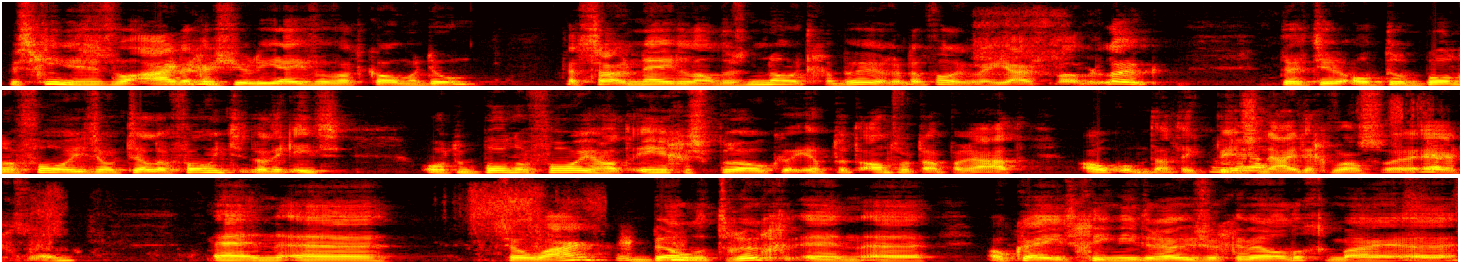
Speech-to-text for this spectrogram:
misschien is het wel aardig als jullie even wat komen doen. Dat zou in Nederland dus nooit gebeuren. Dat vond ik wel juist wel weer leuk. Dat je op de Bonnefoy zo'n telefoontje, dat ik iets op de Bonnefoy had ingesproken op dat antwoordapparaat. Ook omdat ik pisnijdig was eh, ergens om. En eh, zo waar, ik belde terug. En eh, oké, het ging niet reuze geweldig, maar eh,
